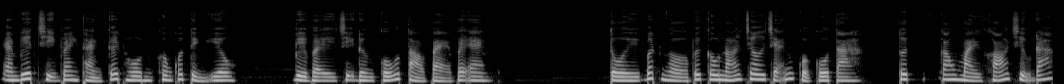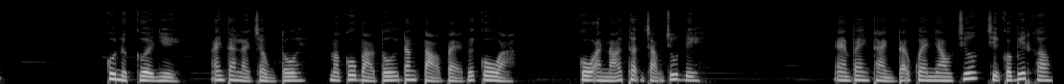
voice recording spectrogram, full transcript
Em biết chị với anh Thành kết hôn không có tình yêu, vì vậy chị đừng cố tỏ vẻ với em. Tôi bất ngờ với câu nói chơi chẽn của cô ta, tôi cau mày khó chịu đáp. Cô nực cười nhỉ, anh ta là chồng tôi, mà cô bảo tôi đang tỏ vẻ với cô à? Cô ăn nói thận trọng chút đi. Em và anh Thành đã quen nhau trước, chị có biết không?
